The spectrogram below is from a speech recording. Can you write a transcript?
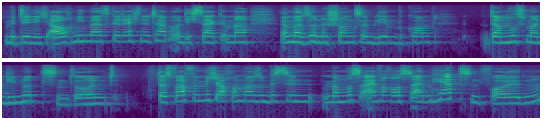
mit denen ich auch niemals gerechnet habe. Und ich sage immer, wenn man so eine Chance im Leben bekommt, dann muss man die nutzen. So. Und das war für mich auch immer so ein bisschen, man muss einfach aus seinem Herzen folgen.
